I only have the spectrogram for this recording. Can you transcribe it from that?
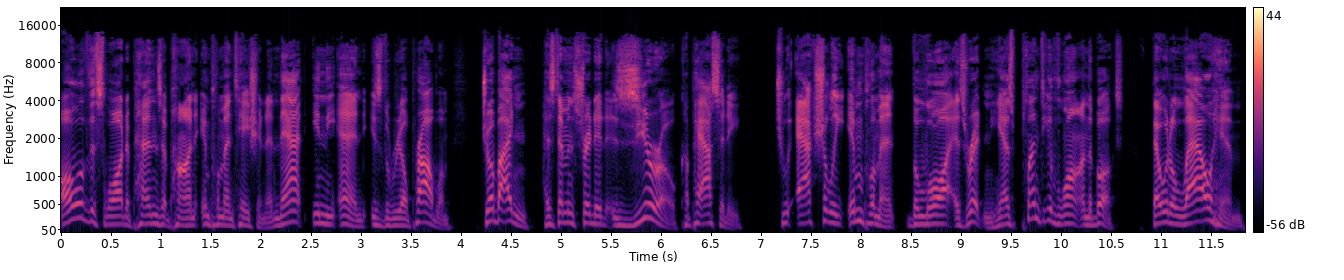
all of this law depends upon implementation. And that, in the end, is the real problem. Joe Biden has demonstrated zero capacity to actually implement the law as written. He has plenty of law on the books that would allow him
